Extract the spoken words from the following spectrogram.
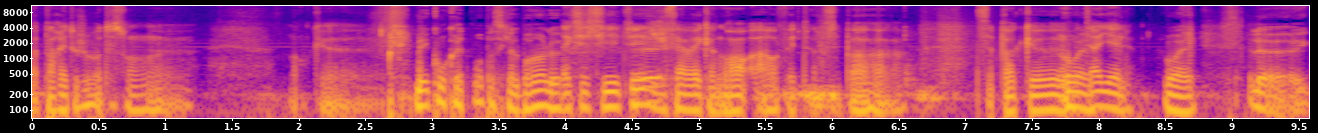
apparaît toujours de toute façon. Euh, donc euh, mais concrètement Pascal Brun le l'accessibilité, Euh, je fais avec un grand A en fait. C'est pas, c'est pas que Ouais. matériel. Ouais. Le-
